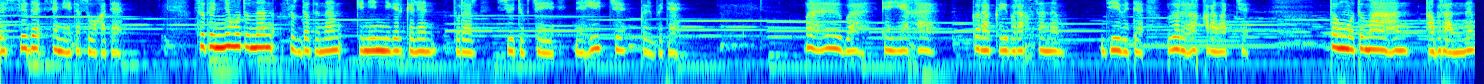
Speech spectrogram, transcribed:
өссө да сәниеті суғаты. сытыннең утунан сырдатынан кененнигер келен турар сүтүкчейи нехитче көрбүтө баыба эйеха эяха кыракый барак саным дээ бите караңатчы. Тоңмутумааан абыранным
